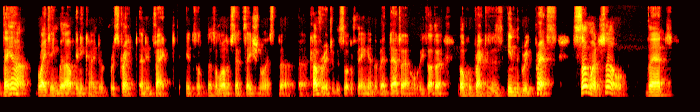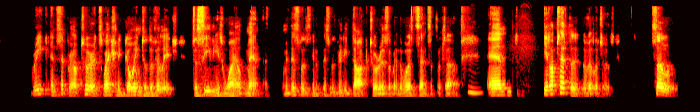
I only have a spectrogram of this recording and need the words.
they are writing without any kind of restraint. And in fact, it's a, there's a lot of sensationalist uh, uh, coverage of this sort of thing and the vendetta and all these other local practices in the Greek press. So much so that Greek and Cypriot tourists were actually going to the village to see these wild men. I mean, this was, you know, this was really dark tourism in the worst sense of the term. Mm. And it upset the, the villagers. So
